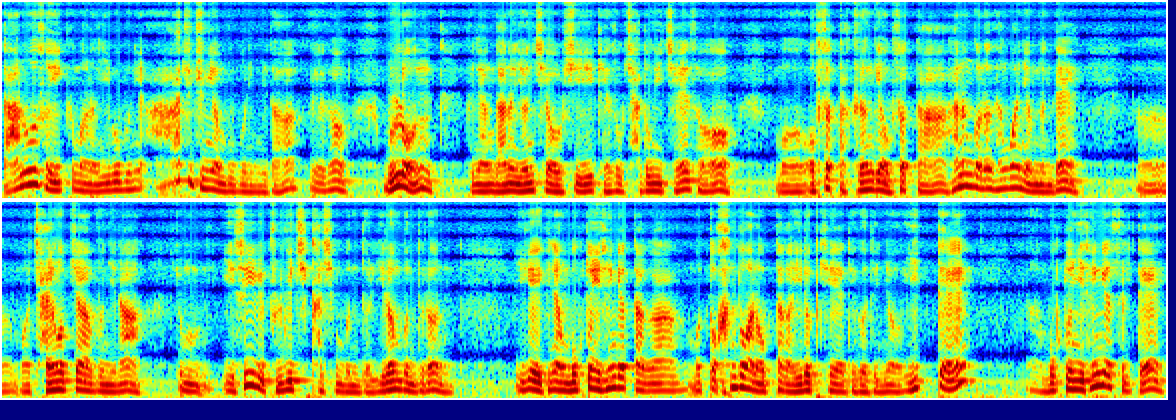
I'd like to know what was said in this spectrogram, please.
나누어서 입금하는 이 부분이 아주 중요한 부분입니다. 그래서 물론 그냥 나는 연체 없이 계속 자동이체해서 뭐 없었다 그런 게 없었다 하는 거는 상관이 없는데 어 뭐 자영업자분이나 좀 이 수입이 불규칙하신 분들 이런 분들은 이게 그냥 목돈이 생겼다가 뭐 또 한동안 없다가 이렇게 되거든요. 이때 어, 목돈이 생겼을 때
